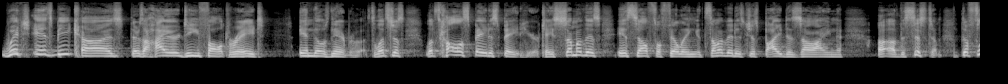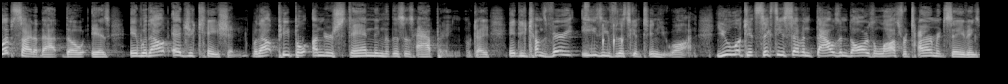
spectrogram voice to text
Which is because there's a higher default rate in those neighborhoods. So let's just let's call a spade a spade here, okay? Some of this is self-fulfilling, and some of it is just by design of the system. The flip side of that, though, is it, without education, without people understanding that this is happening, okay, it becomes very easy for this to continue on. You look at $67,000 of lost retirement savings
